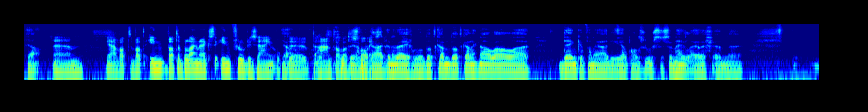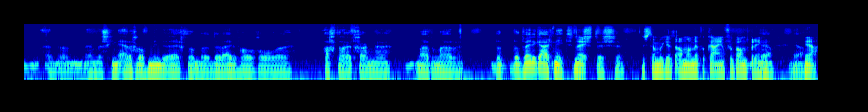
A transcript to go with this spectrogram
ja. ehm, ja, wat, wat, in, wat de belangrijkste invloeden zijn op Ja, de, op de aantallen goed tegen elkaar kunnen wegen. Dat kan, dat kan ik nou wel eh, denken van ja, die Japanse oesters zijn heel erg. En, eh, en, en misschien erger of minder erg dan de, de weidevogel eh, achteruitgang. eh. maar maar dat, dat weet ik eigenlijk niet. Nee. Dus, dus eh, Dus dan moet je het allemaal met elkaar in verband brengen. ja, ja. Ja,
